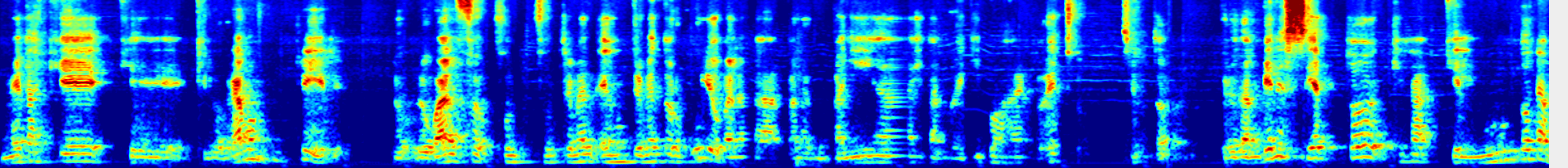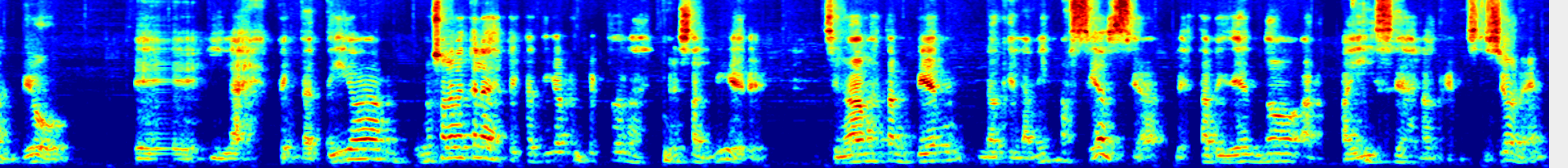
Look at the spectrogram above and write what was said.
metas que, que, logramos cumplir, lo, cual fue, un, tremendo, es un tremendo orgullo para la, para la, compañía y para los equipos haberlo hecho, ¿cierto? Pero también es cierto que, que el mundo cambió eh, y las expectativas, no solamente las expectativas respecto de las empresas líderes, sino además también lo que la misma ciencia le está pidiendo a los países, a las organizaciones,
